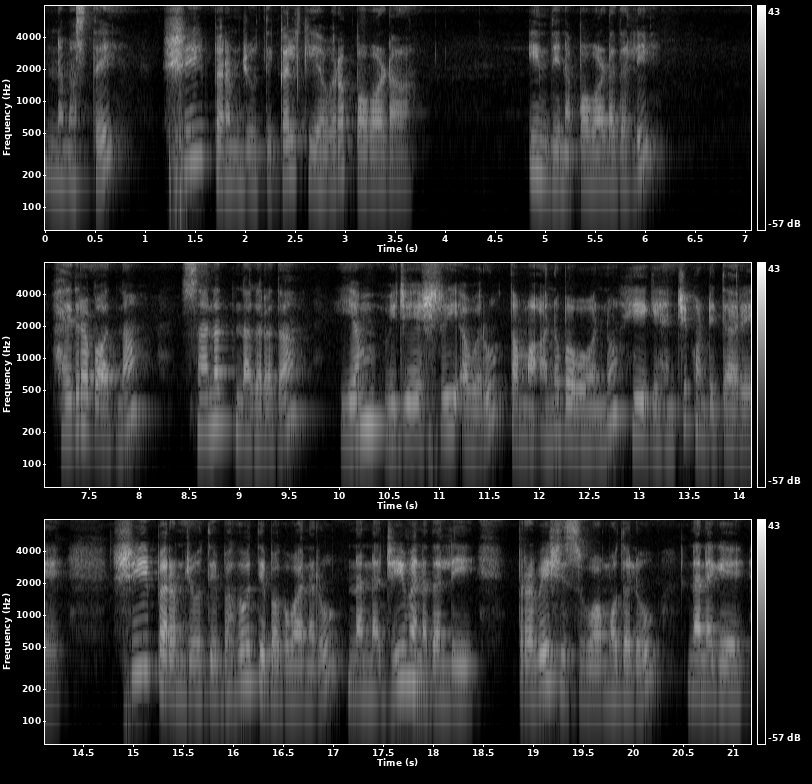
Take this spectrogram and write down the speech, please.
ನಮಸ್ತೆ, ಶ್ರೀ ಪರಂಜ್ಯೋತಿ ಕಲ್ಕಿಯವರ ಪವಾಡ. ಇಂದಿನ ಪವಾಡದಲ್ಲಿ ಹೈದರಾಬಾದ್ನ ಸನತ್ ನಗರದ ಎಂ. ವಿಜಯಶ್ರೀ ಅವರು ತಮ್ಮ ಅನುಭವವನ್ನು ಹೀಗೆ ಹಂಚಿಕೊಂಡಿದ್ದಾರೆ. ಶ್ರೀ ಪರಂಜ್ಯೋತಿ ಭಗವತಿ ಭಗವಾನರು ನನ್ನ ಜೀವನದಲ್ಲಿ ಪ್ರವೇಶಿಸುವ ಮೊದಲು ನನಗೆ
